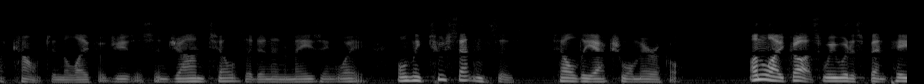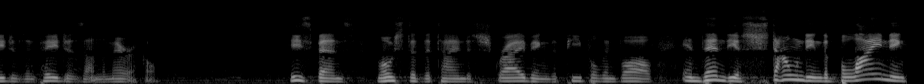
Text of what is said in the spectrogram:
account in the life of Jesus, and John tells it in an amazing way. Only two sentences tell the actual miracle. Unlike us, we would have spent pages and pages on the miracle. He spends most of the time describing the people involved. And then the astounding, the blinding,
